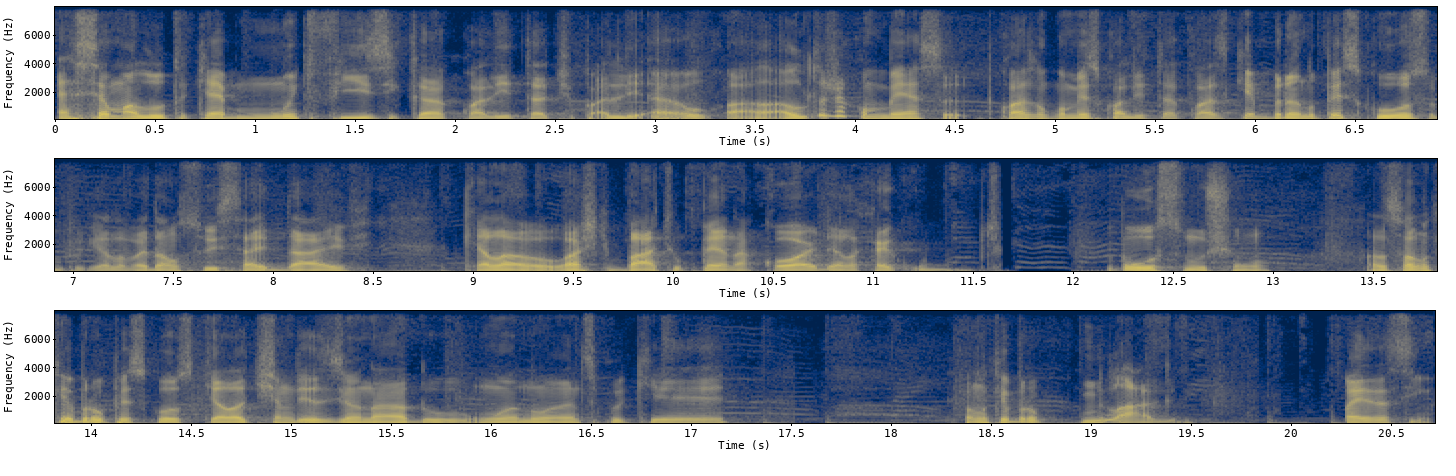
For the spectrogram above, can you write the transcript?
Essa é uma luta que é muito física, com a Lita, tipo, a, a, a luta já começa, quase no começo, com a Lita quase quebrando o pescoço, porque ela vai dar um suicide dive que ela, eu acho que bate o pé na corda, ela cai com tipo, o osso no chão. Ela só não quebrou o pescoço que ela tinha lesionado um ano antes, porque só não quebrou milagre. Mas assim,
